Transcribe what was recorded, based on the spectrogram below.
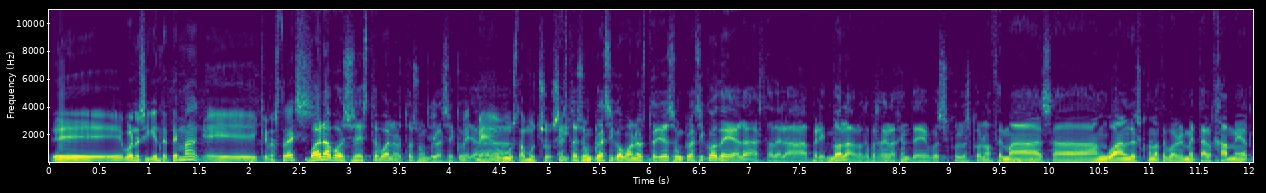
Eh, bueno, siguiente tema, eh, ¿qué nos traes? Bueno, pues este, bueno, esto es un clásico. me- ya. me gusta mucho, sí. Esto es un clásico, bueno, esto ya es un clásico de hasta de la perindola. Lo que pasa es que la gente pues les conoce más a Anguan, les conoce por el Metal Hammer.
